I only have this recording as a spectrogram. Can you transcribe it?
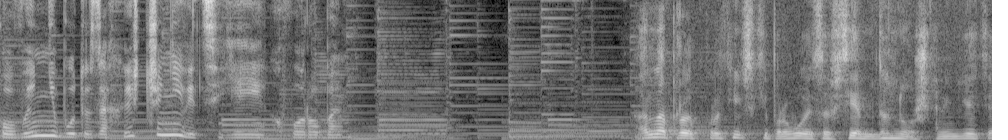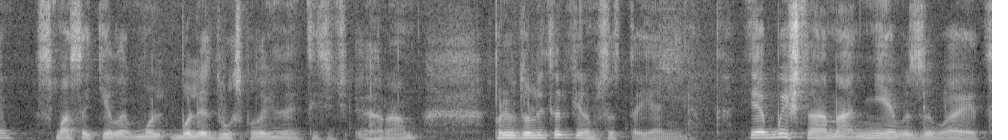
повинні бути захищені від цієї хвороби. Она практически проводится всем доношенным детям с массой тела более 2500 грамм при удовлетворительном состоянии. И обычно она не вызывает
